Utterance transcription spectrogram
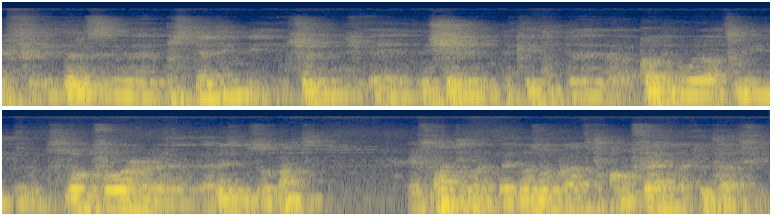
If there is a prosthetic, you should initially indicate according to what we look for uh, arrhythmias or not. If not, you will diagnose have to confirm acute heart failure.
